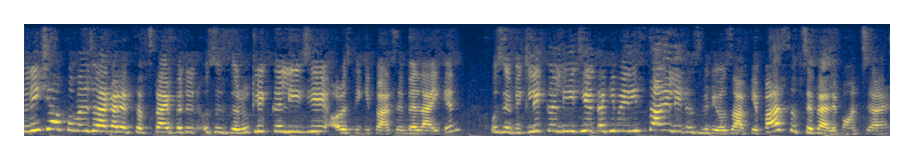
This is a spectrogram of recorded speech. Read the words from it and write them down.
तो नीचे आपको मिल जाएगा रेड सब्सक्राइब बटन उसे ज़रूर क्लिक कर लीजिए और उसी के पास है बेल आइकन उसे भी क्लिक कर लीजिए ताकि मेरी सारी लेटेस्ट वीडियोस आपके पास सबसे पहले पहुँच जाए।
